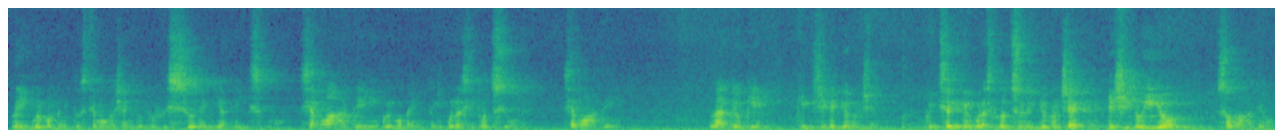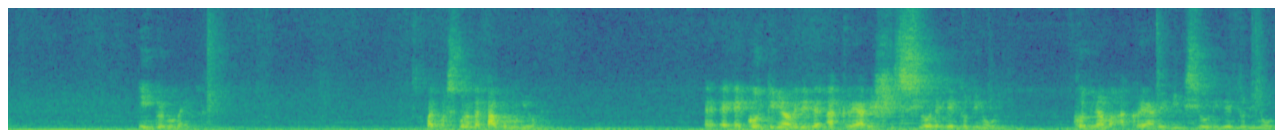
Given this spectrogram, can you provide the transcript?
noi in quel momento stiamo facendo professione di ateismo. Siamo atei in quel momento, in quella situazione. Siamo atei. L'ateo che? Chi dice che Dio non c'è? Quindi se che in quella situazione Dio non c'è, decido io sono ateo in quel momento. Poi posso pure andare a fare comunione e, e, e continuiamo vedete, a creare scissione dentro di noi, continuiamo a creare divisioni dentro di noi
